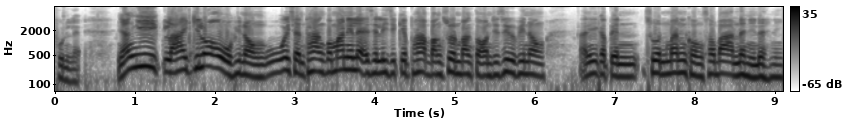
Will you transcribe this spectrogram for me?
พุ่นแหละยังอีกหลายกิโลพี่น้องโอ้ยเส้นทางประมาณนี้แหละสลีจะเก็บภาพบางส่วนบางตอนซื่อพี่น้อง อันนี้ก็เป็นส่วนมันของชาวบ้านนั่นนี่เลยนี่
